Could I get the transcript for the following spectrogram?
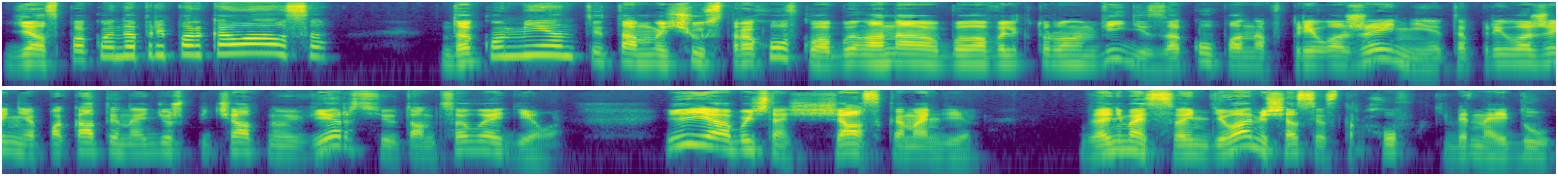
я спокойно припарковался. Документы, там ищу страховку, она была в электронном виде, закопана в приложении. Это приложение, пока ты найдешь печатную версию, там целое дело. И я обычно, сейчас, командир, занимайся своими делами, сейчас я страховку тебе найду.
